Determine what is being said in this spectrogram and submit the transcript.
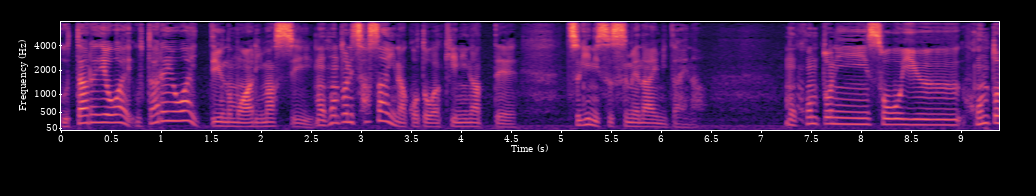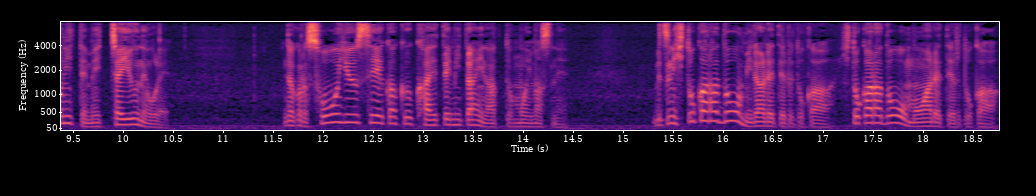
打たれ弱い、打たれ弱いっていうのもありますし、もう本当に些細なことが気になって次に進めないみたいな。もう本当にそういう、本当にってめっちゃ言うね俺。だからそういう性格変えてみたいなって思いますね。別に人からどう見られてるとか、人からどう思われてるとか、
